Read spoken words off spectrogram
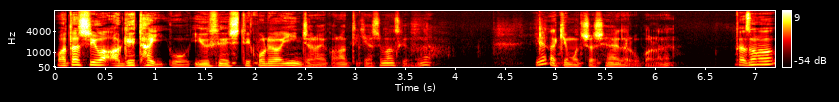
私はあげたいを優先してこれはいいんじゃないかなって気がしますけどね。嫌な気持ちはしないだろうからね。ただその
